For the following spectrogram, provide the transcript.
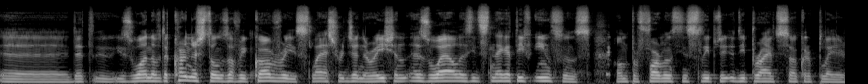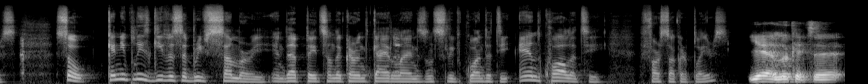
uh, that is one of the cornerstones of recovery slash regeneration, as well as its negative influence on performance in sleep-deprived soccer players. So, can you please give us a brief summary and updates on the current guidelines on sleep quantity and quality for soccer players? Yeah, look, it's a,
